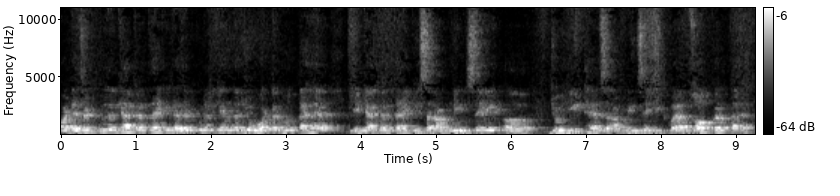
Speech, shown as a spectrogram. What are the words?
और डेजर्ट कूलर क्या करता है कि डेजर्ट कूलर के अंदर जो वाटर होता है, ये क्या करता है कि सराउंडिंग से जो हीट है सराउंडिंग से हीट को एब्जॉर्ब करता है।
